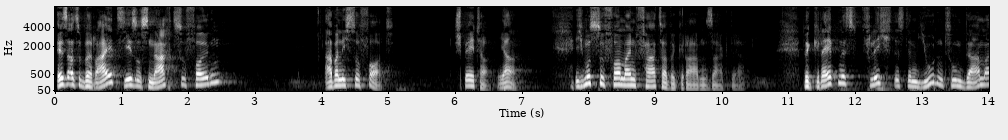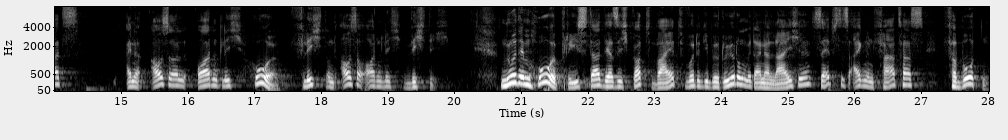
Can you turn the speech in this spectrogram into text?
Er ist also bereit, Jesus nachzufolgen, aber nicht sofort. Später, ja. Ich muss zuvor meinen Vater begraben, sagt er. Begräbnispflicht ist im Judentum damals eine außerordentlich hohe Pflicht und außerordentlich wichtig. Nur dem Hohepriester, der sich Gott weiht, wurde die Berührung mit einer Leiche, selbst des eigenen Vaters, verboten,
